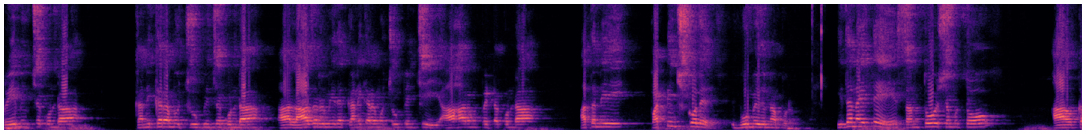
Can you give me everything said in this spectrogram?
ప్రేమించకుండా కనికరము చూపించకుండా ఆ లాజరు మీద కనికరము చూపించి ఆహారం పెట్టకుండా అతన్ని పట్టించుకోలేదు భూమి మీద ఉన్నప్పుడు. ఇతనైతే సంతోషముతో ఆ ఒక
